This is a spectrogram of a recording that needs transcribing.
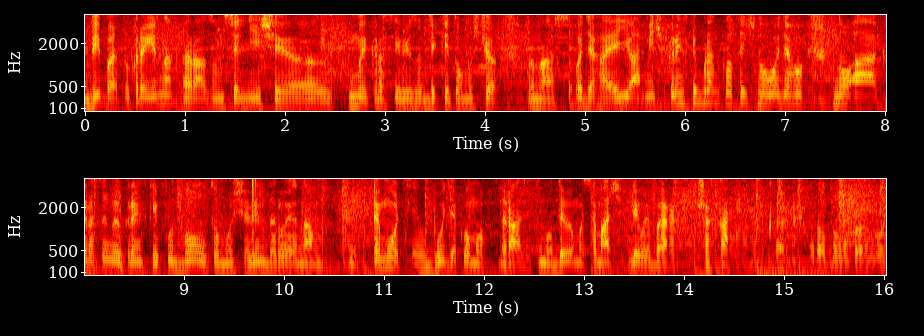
Вібет Україна разом сильніші. Е, Ми красиві завдяки тому, що нас одягає Ярміч, український бренд класичного одягу. Ну а красивий український футбол, тому що він дарує нам ну, емоції в будь-якому разі. Тому дивимося матч лівий берег Шахтар. Робимо прогнози.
